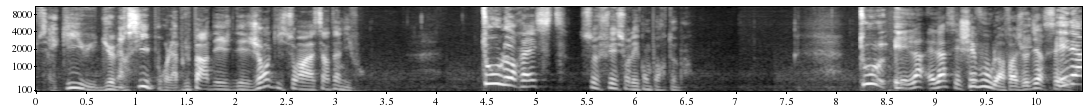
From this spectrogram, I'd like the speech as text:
c'est acquis, Dieu merci, pour la plupart des, des gens qui sont à un certain niveau. Tout le reste se fait sur les comportements et, là, et là c'est chez vous, là. Enfin, je veux dire, Et là,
